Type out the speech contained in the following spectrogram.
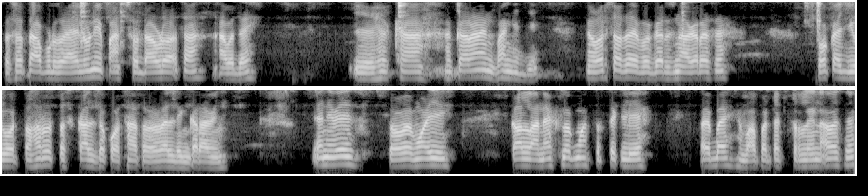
તો છતાં આપણું તો આવેલું નહીં. પાંચ છ દાવડો હતા આ બધા એ હેરખા કારણે ભાંગી જાય ને વરસાદ ગર્જના કરે છે. રોકાઈ ગયું તો સારું તો કાલ ધક્કો થાત વેલ્ડિંગ કરાવીને. એનીવેઝ તો હવે મળી કાલના નેક્સ્ટ લોકમાં તો તક લીએ બાય બાય બાપા ટ્રેક્ટર લઈને આવે છે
